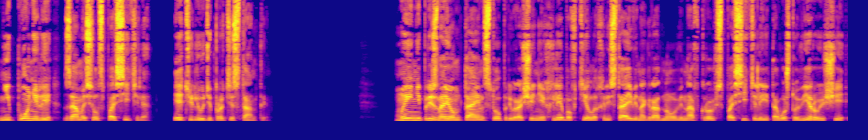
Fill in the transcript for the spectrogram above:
не поняли замысел Спасителя. Эти люди протестанты. Мы не признаем таинство превращения хлеба в тело Христа и виноградного вина в кровь Спасителя и того, что верующие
